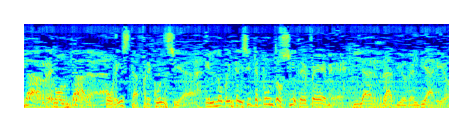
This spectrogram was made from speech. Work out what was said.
La remontada. Por esta frecuencia. El 97.7 FM. La radio del diario.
